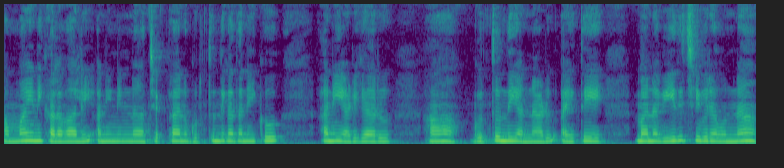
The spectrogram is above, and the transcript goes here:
అమ్మాయిని కలవాలి అని నిన్న చెప్పాను గుర్తుంది కదా నీకు? అని అడిగారు. "ఆ, గుర్తుంది అన్నాడు. అయితే మన వీధి చివర ఉన్న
